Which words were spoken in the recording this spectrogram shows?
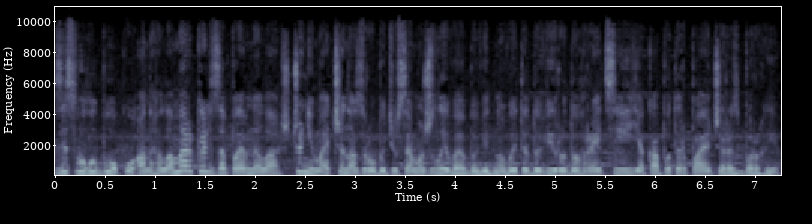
Зі свого боку, Ангела Меркель запевнила, що Німеччина зробить усе можливе, аби відновити довіру до Греції, яка потерпає через борги.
